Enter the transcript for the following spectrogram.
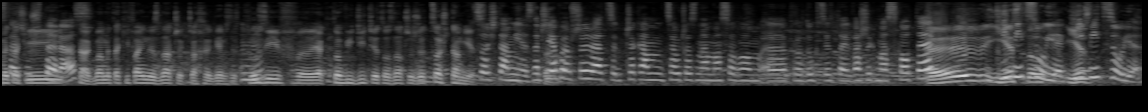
mamy taki, już teraz. tak, mamy taki fajny znaczek Czachy Games Exclusive. E, Jak to widzicie, to znaczy, że coś tam jest. Coś tam jest. Znaczy Tak. ja powiem szczerze, czekam cały czas na masową e, produkcję tutaj Waszych maskotek. E, jest to- kibicuję, jest- kibicuję.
